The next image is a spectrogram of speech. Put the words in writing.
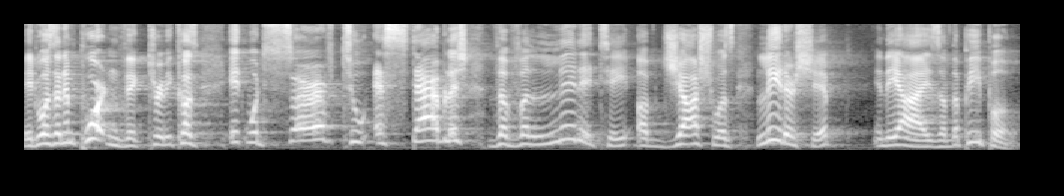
It was an important victory because it would serve to establish the validity of Joshua's leadership in the eyes of the people.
